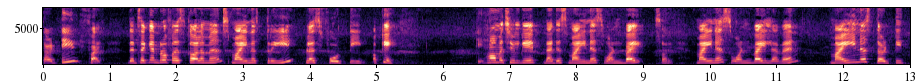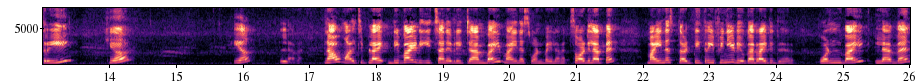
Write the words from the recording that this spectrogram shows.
35. Then second row first column means minus 3 plus 14. Okay. Okay, how much you will get? That is minus 1 by, sorry, minus 1 by 11 minus 33 here, here 11. Now multiply, divide each and every term by minus 1 by 11. So what will happen? Minus 33, if you need you can write it there. 1 by 11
